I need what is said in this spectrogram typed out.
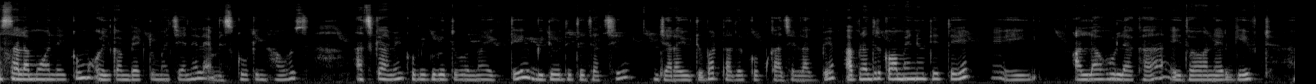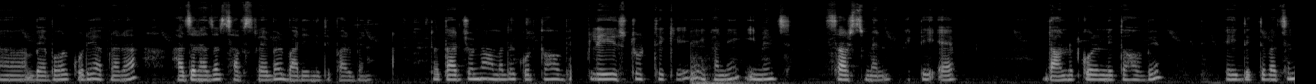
আসসালামু আলাইকুম, welcome back to my channel, M S cooking house. আজকে আমি খুবই গুরুত্বপূর্ণ একটি ভিডিও দিতে যাচ্ছি, যারা ইউটিউবার তাদের খুব কাজে লাগবে। আপনাদের কমিউনিটিতে এই আল্লাহ লেখা এই ধরনের গিফট ব্যবহার করে আপনারা হাজার হাজার সাবস্ক্রাইবার বাড়িয়ে নিতে পারবেন। তো তার জন্য আমাদের করতে হবে প্লে স্টোর থেকে এখানে ইমেজ সার্চম্যান একটি অ্যাপ ডাউনলোড করে নিতে হবে। এই দেখতে পাচ্ছেন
